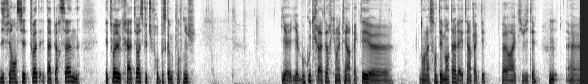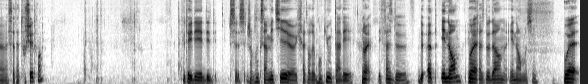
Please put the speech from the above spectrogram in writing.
différencier toi et ta personne et toi, le créateur, est-ce que tu proposes comme contenu? Il y, a, beaucoup de créateurs qui ont été impactés, euh, dont la santé mentale a été impactée par leur activité. Hmm. Euh, ça t'a touché, toi? Tu as eu des, j'ai l'impression que c'est un métier euh, créateur de contenu où tu as des, des phases de, de up énormes et des phases de down énormes aussi. Ouais,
